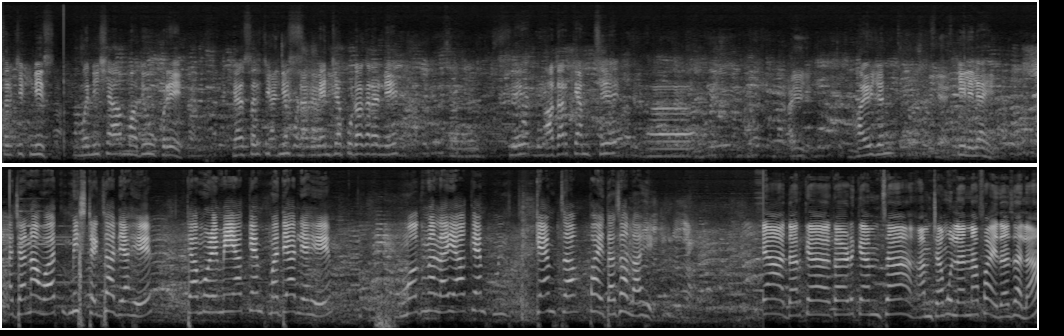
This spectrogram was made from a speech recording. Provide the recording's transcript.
सरचिटणीस मनीषा महादेव उपरे या सरचिटणीस यांच्या पुढाकाराने हे आधार कॅम्पचे आयोजन केलेले आहे. माझ्या नावात मिस्टेक झाली आहे. त्यामुळे मी या कॅम्पमध्ये आले आहे. मग मला या कॅम्प कॅम्पचा फायदा झाला आहे. या आधार कॅ कार्ड कॅम्पचा आमच्या मुलांना फायदा झाला.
